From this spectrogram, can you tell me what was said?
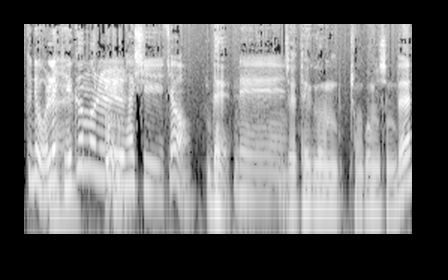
근데 원래 네. 대금을 하시죠? 네. 네. 이제 대금 전공이신데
